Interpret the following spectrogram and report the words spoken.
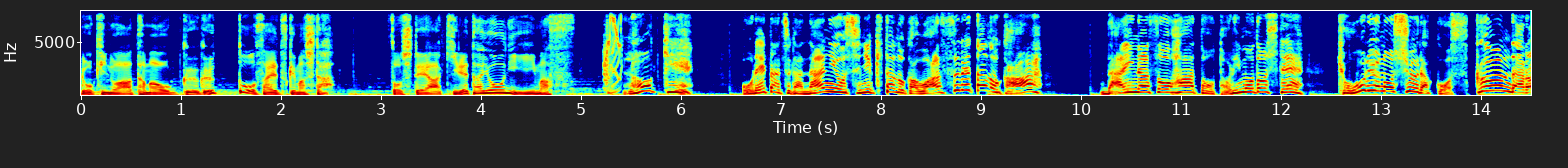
ロキの頭をググッと押さえつけました。そして呆れたように言います。ロッキー俺たちが何をしに来たのか忘れたのか？ダイナソーハートを取り戻して恐竜の集落を救うんだろ？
